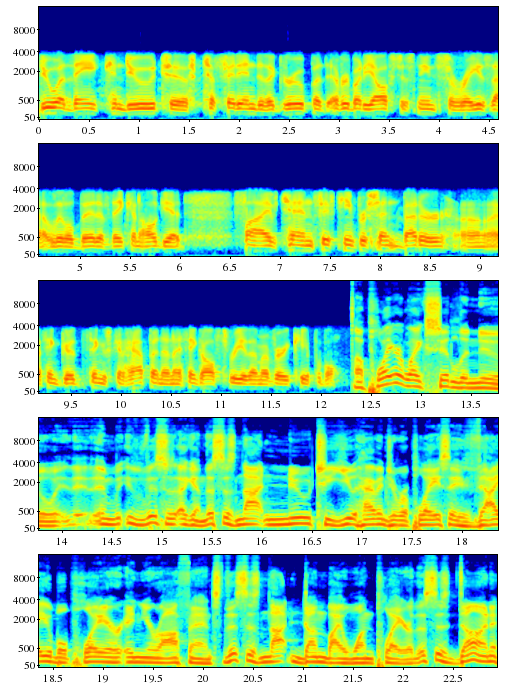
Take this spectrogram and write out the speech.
do what they can do to to fit into the group, but everybody else just needs to raise that little bit. If they can all get five, ten, fifteen percent better, uh, I think good things can happen, and I think all three of them are very capable. A player like Sid Lanu, and this is again, this is not new to you having to replace a valuable player in your offense. This is not done by one player. This is done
